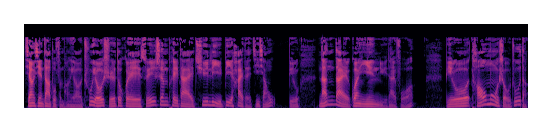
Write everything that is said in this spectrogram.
相信大部分朋友出游时都会随身佩戴趋利避害的吉祥物。比如男戴观音，女戴佛，比如桃木手珠等。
